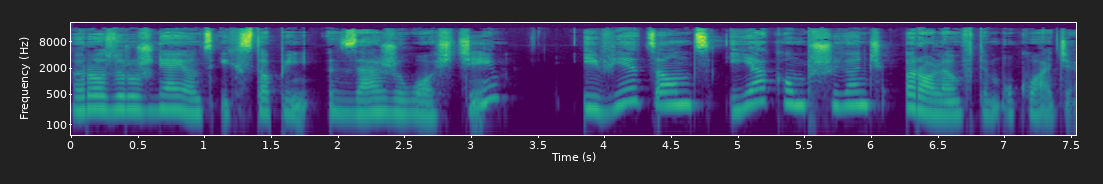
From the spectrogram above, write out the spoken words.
rozróżniając ich stopień zażyłości i wiedząc, jaką przyjąć rolę w tym układzie.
